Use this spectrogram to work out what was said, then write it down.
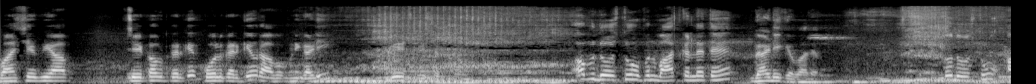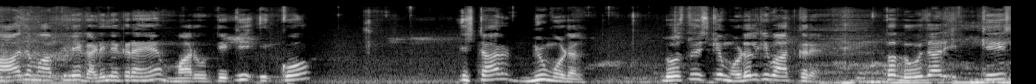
वहाँ से भी आप चेकआउट करके कॉल करके और आप अपनी गाड़ी बेच भी सकते हो। अब दोस्तों, अपन बात कर लेते हैं गाड़ी के बारे में। तो दोस्तों, आज हम आपके लिए गाड़ी लेकर आए हैं मारुति की इको स्टार न्यू मॉडल। दोस्तों, इसके मॉडल की बात करें तो 2021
